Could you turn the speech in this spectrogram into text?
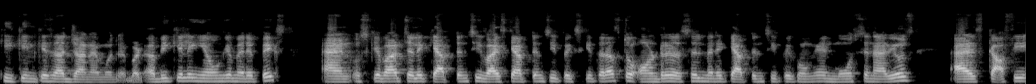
कि किन के साथ जाना है मुझे. बट अभी के लिए ये होंगे मेरे पिक्स एंड उसके बाद चले कैप्टनसी वाइस कैप्टनसी पिक्स की तरफ़. तो ऑन्ड्रे रसल मेरे कैप्टनसी पिक होंगे इन मोस्ट सिनेरियोज एज काफ़ी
